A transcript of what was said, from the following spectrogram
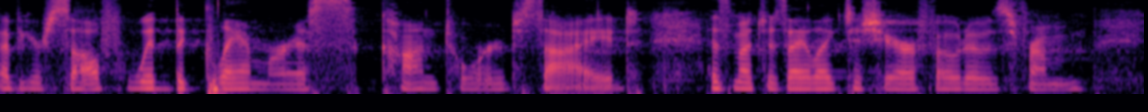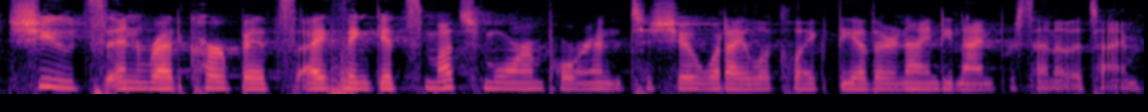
of yourself with the glamorous, contoured side. As much as I like to share photos from shoots and red carpets, I think it's much more important to show what I look like the other 99% of the time.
